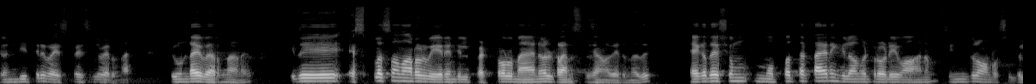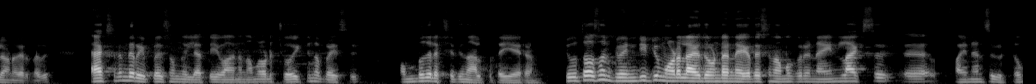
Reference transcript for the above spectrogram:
ട്വന്റി ത്രീ രജിസ്ട്രേഷനിൽ വരുന്ന ഹ്യൂണ്ടായി വെർണാണ് ഇത് എസ് പ്ലസ് എന്ന് പറഞ്ഞൊരു വേരിയന്റിൽ പെട്രോൾ മാനുവൽ ട്രാൻസ്മിഷൻ ആണ് വരുന്നത്. ഏകദേശം മുപ്പത്തെട്ടായിരം കിലോമീറ്റർ ഓടിയ വാഹനം സിംഗിൾ ഓണർഷിപ്പിലാണ് വരുന്നത്. ആക്സിഡന്റ് റീപ്ലേസ് ഒന്നും ഇല്ലാത്ത ഈ വാഹനം നമ്മളോട് ചോദിക്കുന്ന പ്രൈസ് ഒമ്പത് ലക്ഷത്തി നാൽപ്പത്തി അയ്യായിരമാണ് two thousand twenty two model ആയതുകൊണ്ട് തന്നെ ഏകദേശം നമുക്കൊരു നയൻ ലാക്സ് ഫൈനാൻസ് കിട്ടും.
